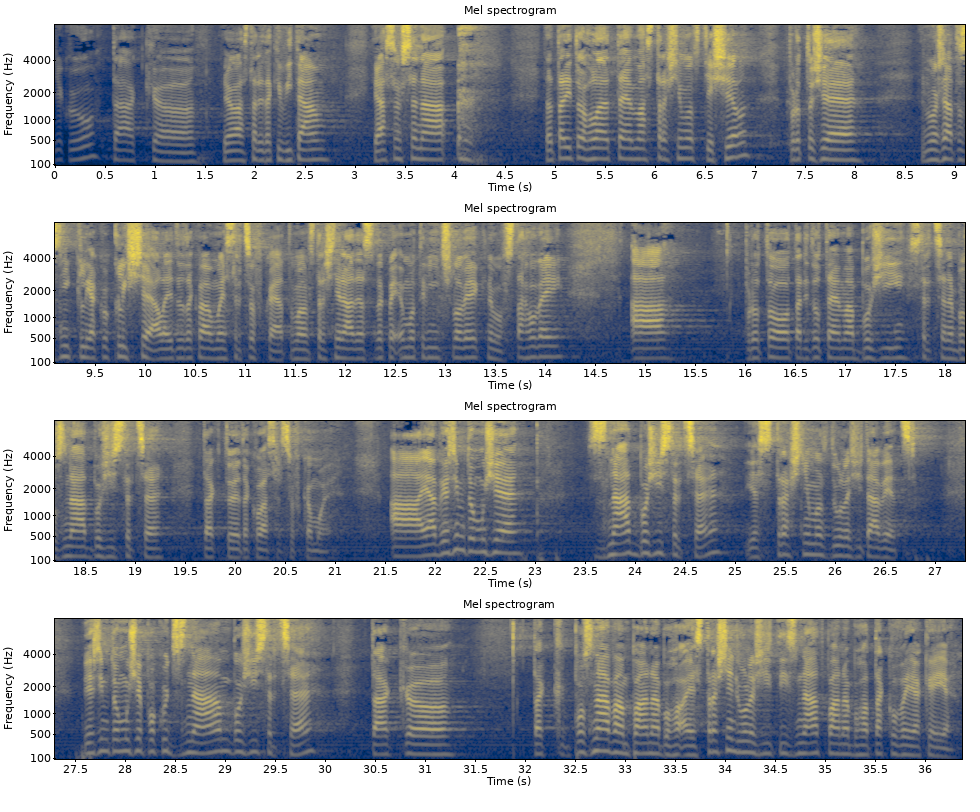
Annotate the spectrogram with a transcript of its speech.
Děkuju. Tak uh, já vás tady taky vítám. Já jsem se na, na tady tohle téma strašně moc těšil, protože možná to zní jako kliše, ale je to taková moje srdcovka. Já to mám strašně rád, já jsem takový emotivní člověk nebo vztahový a proto tady to téma boží srdce nebo znát boží srdce, tak to je taková srdcovka moje. A já věřím tomu, že znát boží srdce je strašně moc důležitá věc. Věřím tomu, že pokud znám Boží srdce, tak, eh, tak poznávám Pána Boha a je strašně důležitý znát Pána Boha takové, jaké je.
